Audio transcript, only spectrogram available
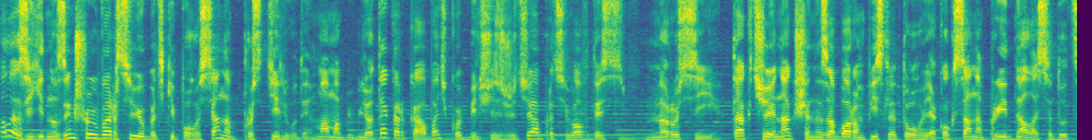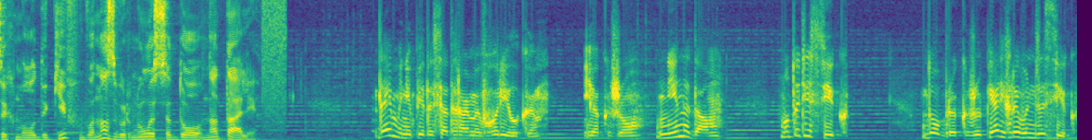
Але згідно з іншою версією, батьки Погосяна прості люди. Мама бібліотекарка, а батько більшість життя працював десь на Росії. Так чи інакше, незабаром після того, як Оксана приєдналася до цих молодиків, вона звернулася до Наталі. Дай мені 50 грамів горілки. Я кажу: ні, не дам. Ну тоді сік. Добре, кажу, 5 гривень за сік.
